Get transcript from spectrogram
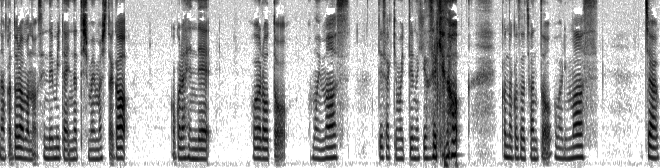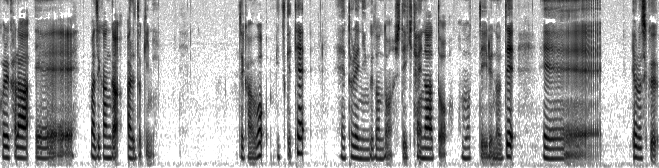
なんかドラマの宣伝みたいになってしまいましたがここら辺で終わろうと思います。でさっきも言ったような気がするけど 今度こそちゃんと終わります。じゃあこれからえー、まあ時間がある時に時間を見つけてえトレーニングどんどんしていきたいなと思っているので、えー、よろしく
